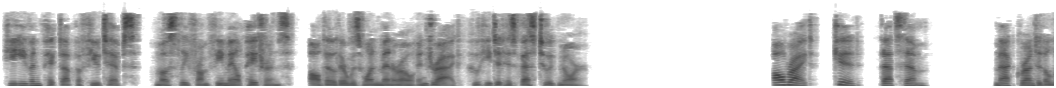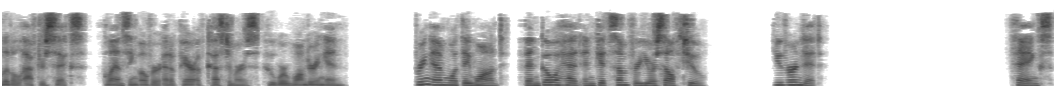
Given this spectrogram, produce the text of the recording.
He even picked up a few tips, mostly from female patrons, although there was one Menero in drag who he did his best to ignore. Alright, kid, that's them. Mac grunted a little after six, glancing over at a pair of customers who were wandering in. Bring em what they want, then go ahead and get some for yourself too. You've earned it. Thanks,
